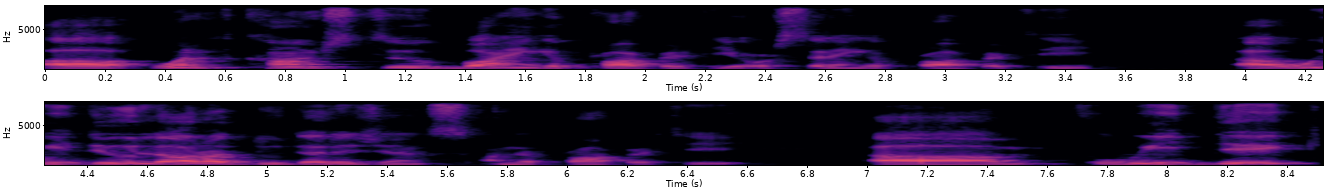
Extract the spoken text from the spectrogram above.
uh, when it comes to buying a property or selling a property, uh, we do a lot of due diligence on the property. Um, we dig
